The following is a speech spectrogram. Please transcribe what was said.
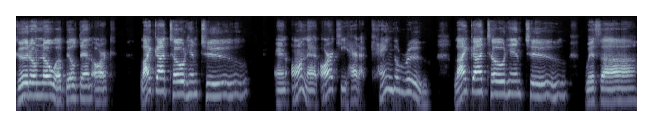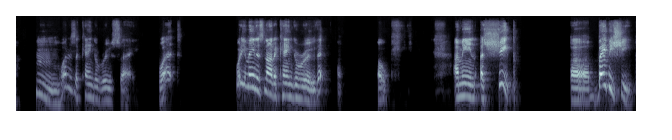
Good old Noah built an ark like God told him to. And on that ark, he had a kangaroo, like God told him to, with a, hmm, what does a kangaroo say? What? What do you mean it's not a kangaroo? That, oh, I mean a sheep, a baby sheep.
